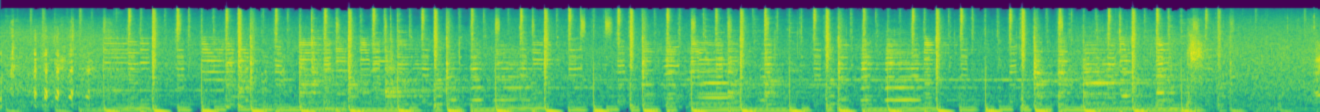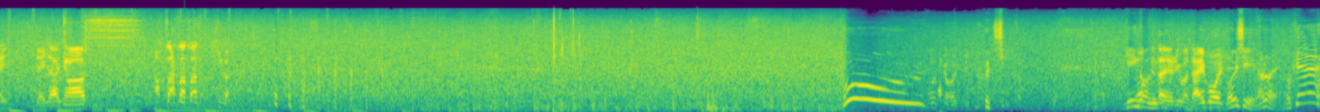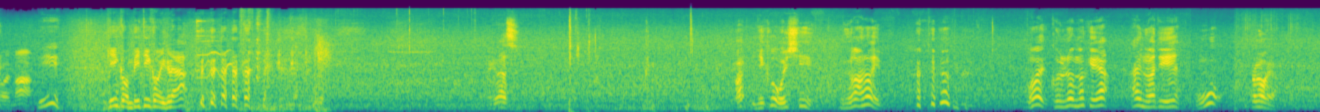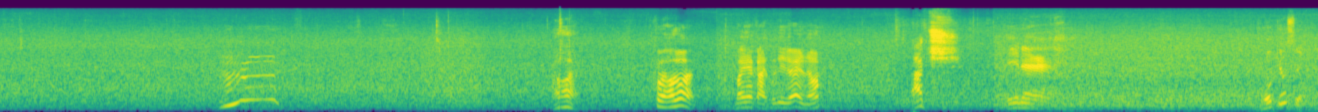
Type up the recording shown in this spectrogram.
はい、じゃあいただきます。熱々熱々 美味しい銀行たよりはだいぶ美味しい。美味しい。やろいオッケーまあ。いい。銀行ビティコンいくら？いただきます。あ肉美味しい。うわろい。おいこれ向けや。はいのわでお？あろやうん。あろいこれあろいバイアカーこれいらないのあっち。いいね。東京っすよ。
